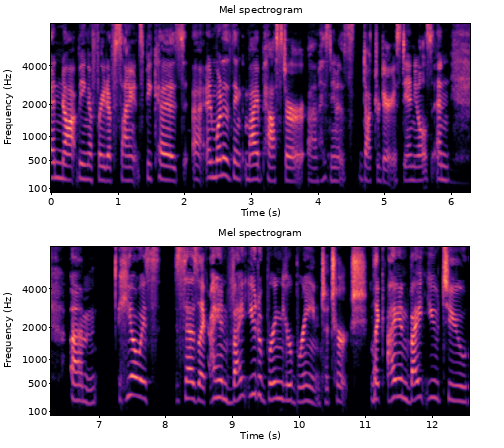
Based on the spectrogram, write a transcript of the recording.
and not being afraid of science because uh, and one of the things my pastor um, his name is Dr. Dharius Daniels and um, he always says like i invite you to bring your brain to church like i invite you to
